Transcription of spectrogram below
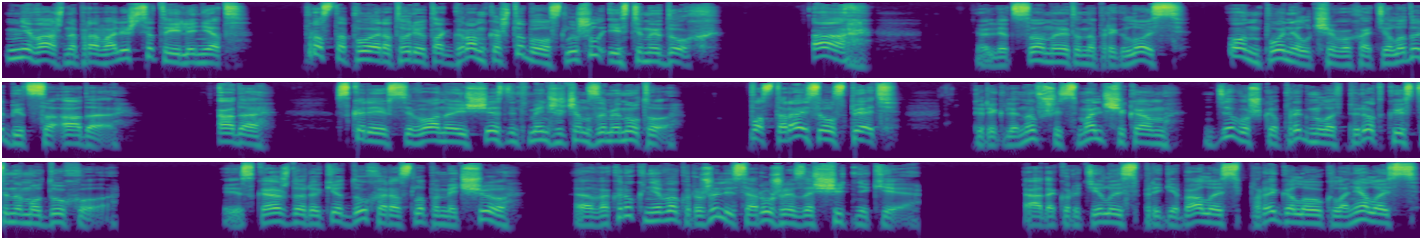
Неважно, провалишься ты или нет. Просто пой ораторию так громко, чтобы услышал истинный дух». «А!» Лицо на это напряглось. Он понял, чего хотела добиться Ада. «Ада, скорее всего, оно исчезнет меньше, чем за минуту. Постарайся успеть!» Переглянувшись с мальчиком, девушка прыгнула вперед к истинному духу. Из каждой руки духа росло по мечу, а вокруг него кружились оружие-защитники. Ада крутилась, пригибалась, прыгала, уклонялась.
